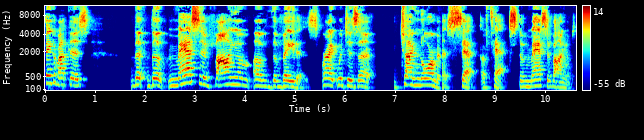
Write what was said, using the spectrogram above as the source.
think about this the the massive volume of the Vedas, right, which is a ginormous set of texts, the massive volumes.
